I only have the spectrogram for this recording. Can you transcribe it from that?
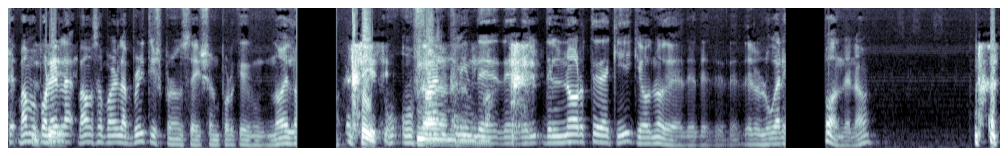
te- vamos, a poner la, vamos a poner la British pronunciation porque no es lo, Sí, sí. un, Franklin no, no. de- de- del, del norte de aquí que uno de, los lugares que responde, ¿no?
